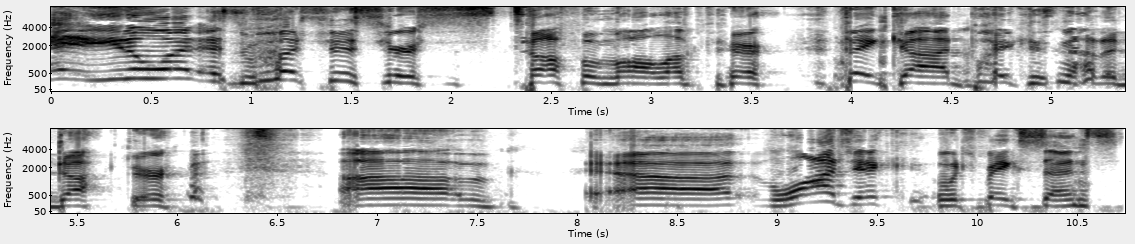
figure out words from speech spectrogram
Hey, you know what? As much as you're stuff them all up there, thank God Mike is not a doctor. Um, uh, logic, which makes sense.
